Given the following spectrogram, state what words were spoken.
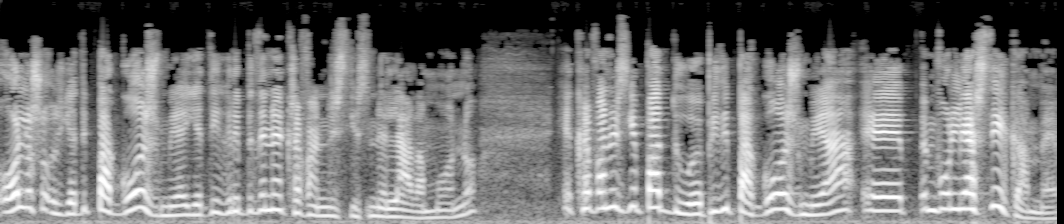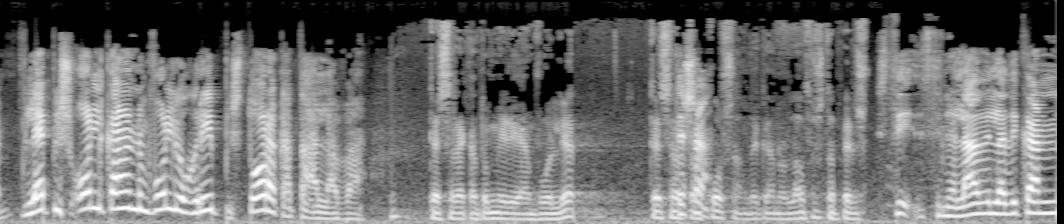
όλος, γιατί παγκόσμια, γιατί η γρήπη δεν εξαφανίστηκε στην Ελλάδα μόνο εξαφανίστηκε παντού. Επειδή παγκόσμια ε, εμβολιαστήκαμε. Βλέπεις, όλοι κάνανε εμβόλιο γρήπης. Τώρα κατάλαβα. 4 εκατομμύρια εμβόλια. 400 αν δεν κάνω λάθος. Τα Στη, στην Ελλάδα δηλαδή κάνουν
